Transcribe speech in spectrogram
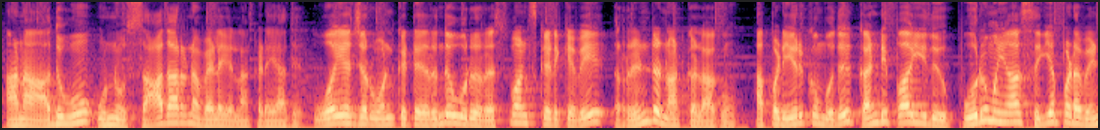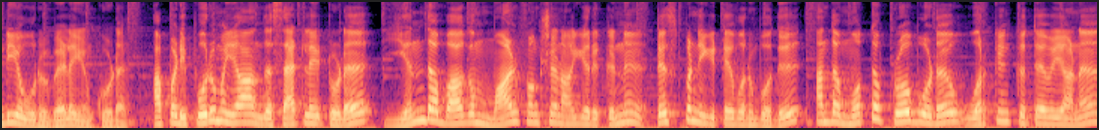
ஆனா அதுவும் ஒன்றும் சாதாரண வேலையெல்லாம் கிடையாது. ஓயஜர் ஒன் கிட்ட இருந்து ஒரு ரெஸ்பான்ஸ் கிடைக்கவே ரெண்டு நாட்கள் ஆகும். அப்படி இருக்கும்போது கண்டிப்பா இது பொறுமையா செய்யப்பட வேண்டிய ஒரு வேலையும் கூட. அப்படி பொறுமையா அந்த சேட்டலைட்டோட எந்த பாகம் மால் ஃபங்க்ஷன் ஆகியிருக்குன்னு டெஸ்ட் பண்ணிக்கிட்டே வரும்போது அந்த மொத்த ப்ரோபோட ஒர்க்கிங்க்கு தேவையான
